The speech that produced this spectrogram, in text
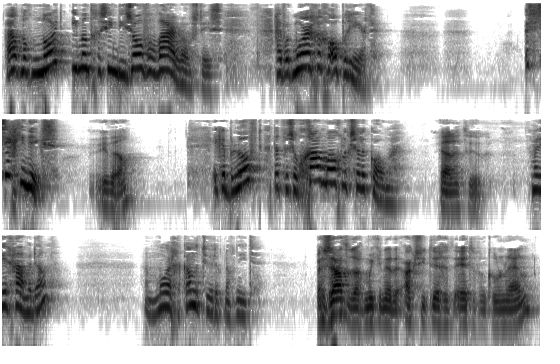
Hij had nog nooit iemand gezien die zo verwaarloosd is. Hij wordt morgen geopereerd. Zeg je niks? Jawel. Ik heb beloofd dat we zo gauw mogelijk zullen komen. Ja, natuurlijk. Wanneer gaan we dan? Nou, morgen kan natuurlijk nog niet. Maar zaterdag moet je naar de actie tegen het eten van konijn.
